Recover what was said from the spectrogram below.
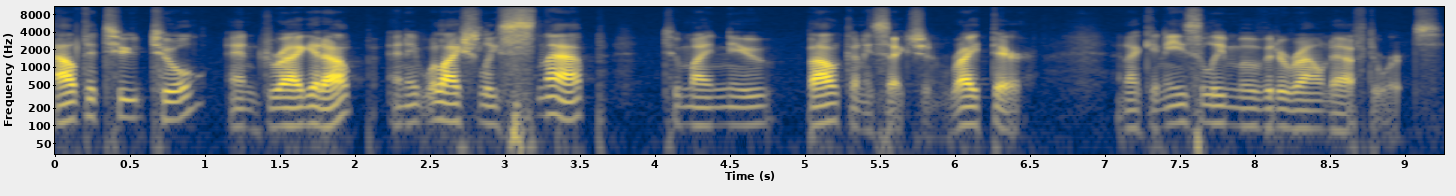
altitude tool and drag it up and it will actually snap to my new balcony section right there and I can easily move it around afterwards.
